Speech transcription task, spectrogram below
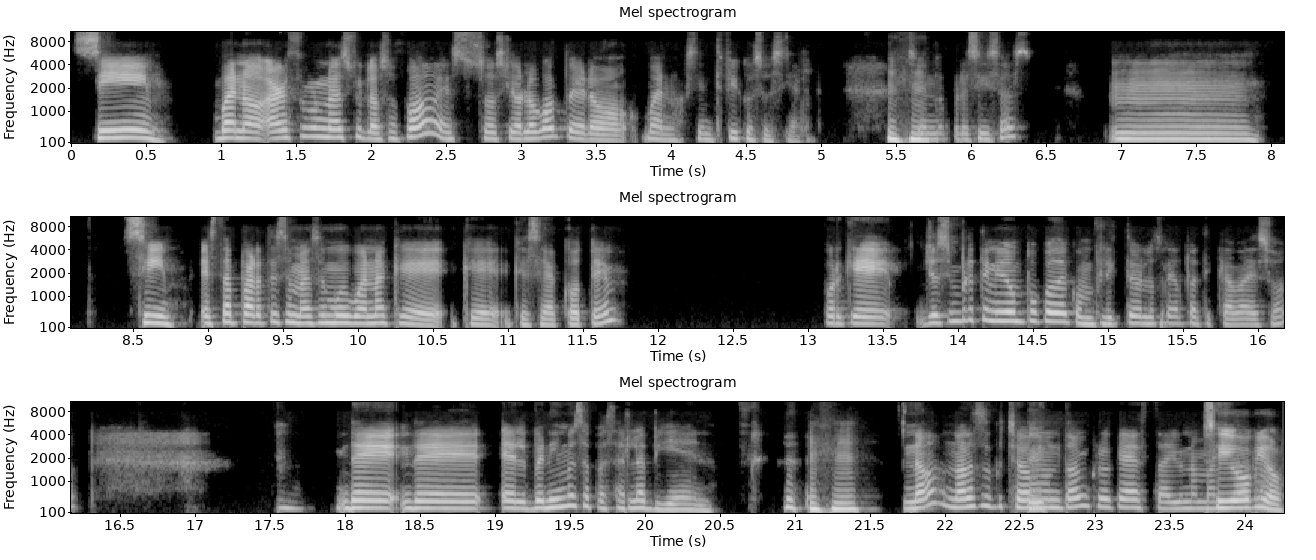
Sí, bueno, Arthur no es filósofo, es sociólogo, pero bueno, científico social, siendo precisas. Mm, sí, esta parte se me hace muy buena que, que, que, se acote, porque yo siempre he tenido un poco de conflicto, el otro día platicaba eso, de, de el venimos a pasarla bien. ¿No? ¿No lo has escuchado un montón? Creo que hasta hay una. Sí, obvio.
